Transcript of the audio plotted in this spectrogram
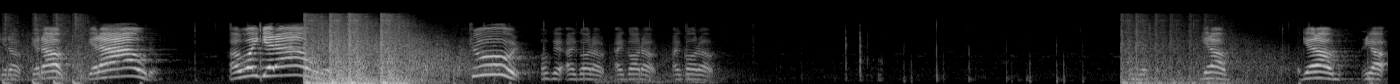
Get out, get out, get out! How do I get out? Shoot! Okay, I got out, I got out, I got out. Get out. Get out. Yeah,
